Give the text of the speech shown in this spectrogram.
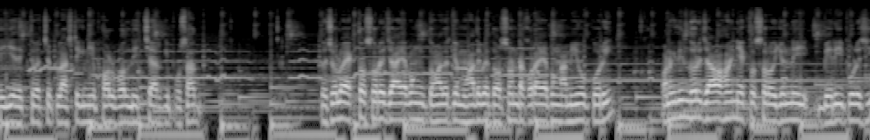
এই যে দেখতে পাচ্ছ, প্লাস্টিক নিয়ে ফল ফল দিচ্ছে আর কি প্রসাদ। তো চলো একতসরে যাই এবং তোমাদেরকে মহাদেবের দর্শনটা করাই এবং আমিও করি। অনেক দিন ধরে যাওয়া হয়নি একতসর ওই জন্যই বেরিয়ে পড়েছি।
